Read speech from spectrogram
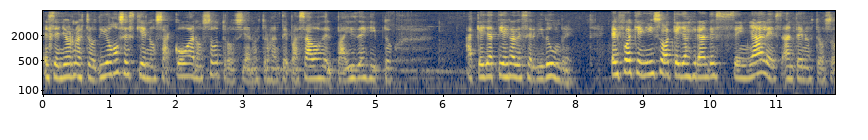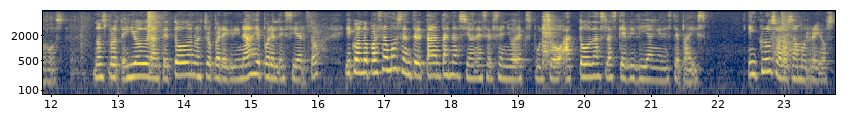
El Señor nuestro Dios es quien nos sacó a nosotros y a nuestros antepasados del país de Egipto, aquella tierra de servidumbre. Él fue quien hizo aquellas grandes señales ante nuestros ojos. Nos protegió durante todo nuestro peregrinaje por el desierto y cuando pasamos entre tantas naciones el Señor expulsó a todas las que vivían en este país incluso a los amorreos.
